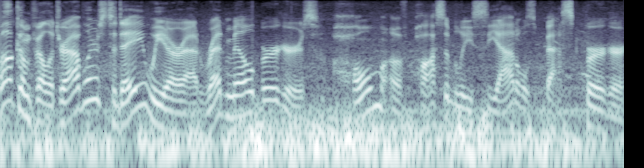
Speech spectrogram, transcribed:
Welcome, fellow travelers. Today we are at Red Mill Burgers, home of possibly Seattle's best burger.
